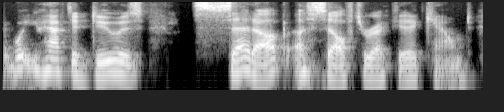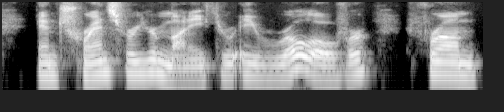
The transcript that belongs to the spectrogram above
What you have to do is set up a self directed account and transfer your money through a rollover from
